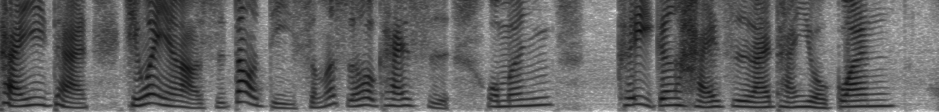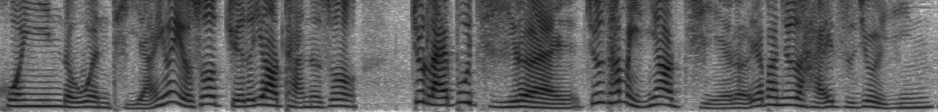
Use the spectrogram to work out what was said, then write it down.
谈一谈。请问严老师，到底什么时候开始我们可以跟孩子来谈有关婚姻的问题啊？因为有时候觉得要谈的时候就来不及了，欸，就是他们已经要结了，要不然就是孩子就已经。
